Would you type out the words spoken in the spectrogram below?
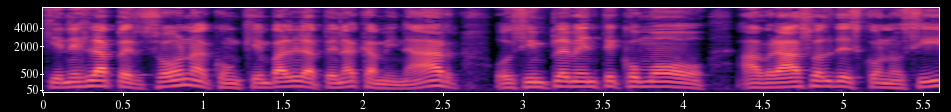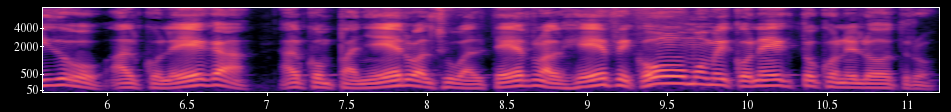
quién es la persona, con quién vale la pena caminar, o simplemente como abrazo al desconocido, al colega, al compañero, al subalterno, al jefe, cómo me conecto con el otro.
